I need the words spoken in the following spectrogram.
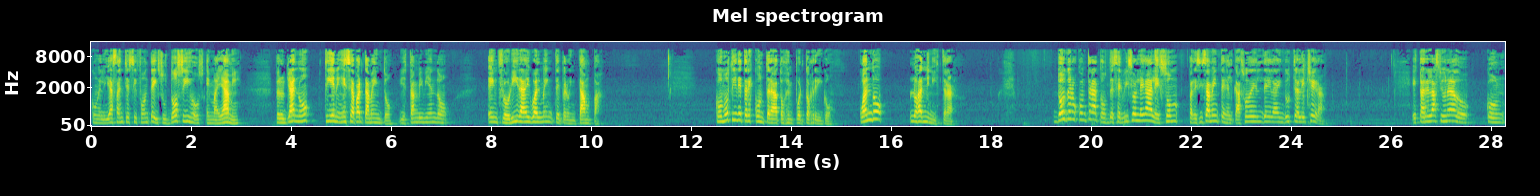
con Elías Sánchez Sifonte y sus dos hijos en Miami, pero ya no tienen ese apartamento y están viviendo en Florida igualmente, pero en Tampa. ¿Cómo tiene tres contratos en Puerto Rico? ¿Cuándo los administra? Dos de los contratos de servicios legales son precisamente en el caso de, la industria lechera, está relacionado con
